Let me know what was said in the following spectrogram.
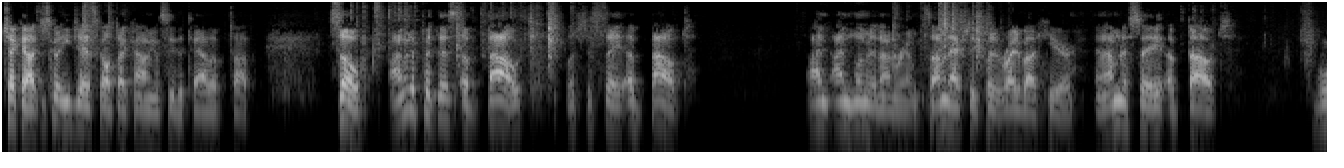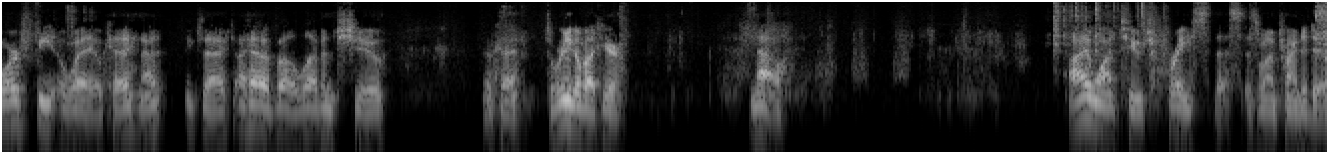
Check out, just go to ejsgolf.com, you'll see the tab up top. So I'm going to put this about, let's just say about I'm, I'm limited on room, so I'm gonna actually put it right about here. And I'm gonna say about four feet away, okay? Not exact. I have 11 shoe. Okay, so we're gonna go about here. Now, I want to trace this is what I'm trying to do.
